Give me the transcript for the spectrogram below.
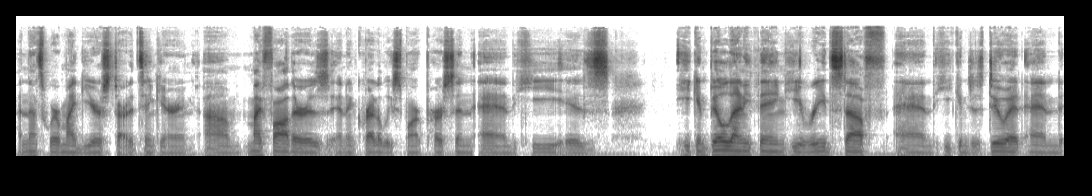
and that's where my gears started tinkering. Um, my father is an incredibly smart person, and he is he can build anything. He reads stuff, and he can just do it. And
